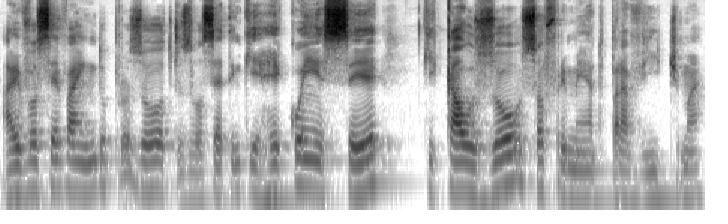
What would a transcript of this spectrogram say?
aí você vai indo para os outros. Você tem que reconhecer que causou sofrimento para a vítima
